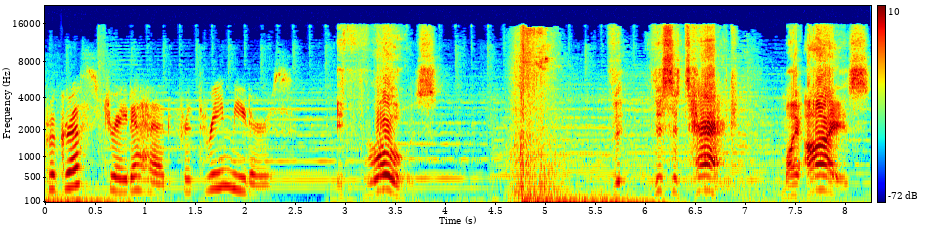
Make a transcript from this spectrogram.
Progress straight ahead for three meters. It froze. Th- this attack, my eyes.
